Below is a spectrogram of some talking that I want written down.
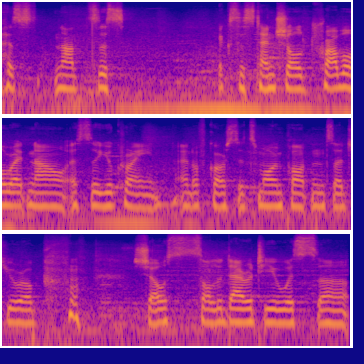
has not this existential trouble right now as the Ukraine, and of course, it's more important that Europe shows solidarity with uh,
